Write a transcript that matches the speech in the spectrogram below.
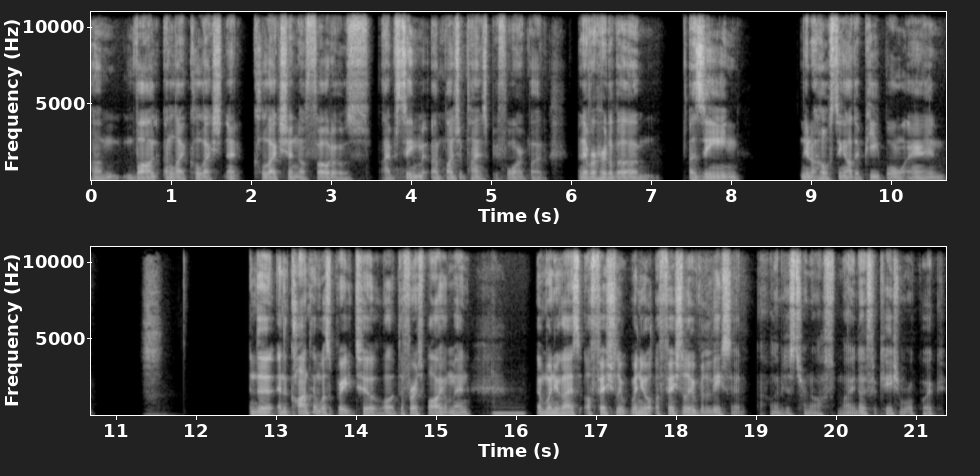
um, vol uh, like collection uh, collection of photos. I've seen a bunch of times before, but I never heard of a a zine, you know, hosting other people and and the and the content was great too. Well, the first volume and and when you guys officially when you officially release it, uh, let me just turn off my notification real quick.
